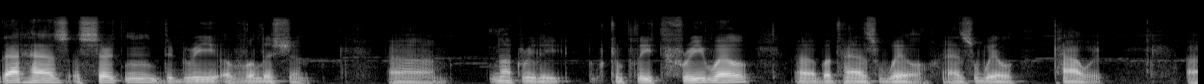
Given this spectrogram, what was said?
that has a certain degree of volition, uh, not really complete free will, uh, but has will, has will power. Uh,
